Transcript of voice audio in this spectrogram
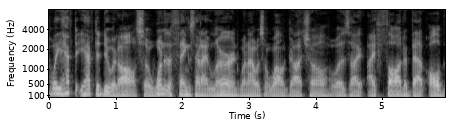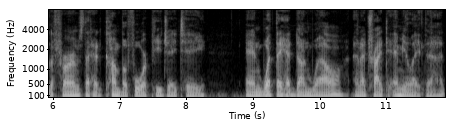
Well, you have to you have to do it all. So one of the things that I learned when I was at Weil Gotshal was I, I thought about all of the firms that had come before PJT and what they had done well, and I tried to emulate that.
